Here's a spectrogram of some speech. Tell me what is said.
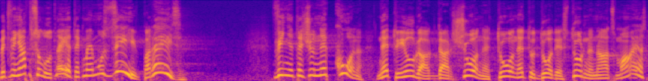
bet viņa absolūti neietekmē mūsu dzīvi pareizi. Viņa taču neko, ne tu ilgāk dari šo, ne to, ne tu dodies tur, ne nāc mājās.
